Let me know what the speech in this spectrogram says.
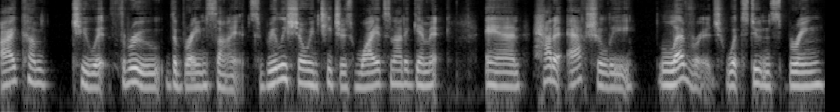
I come to it through the brain science, really showing teachers why it's not a gimmick and how to actually leverage what students bring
